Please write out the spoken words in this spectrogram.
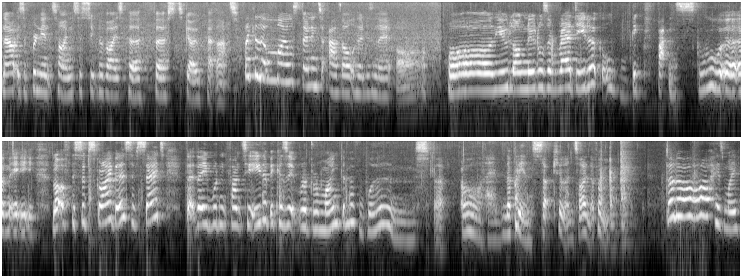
now is a brilliant time to supervise her first go at that. It's like a little milestone into adulthood, isn't it? Aww. Oh, you long noodles are ready. Look, all big, fat and squirmy. A lot of the subscribers have said that they wouldn't fancy it either because it would remind them of worms. But, oh, they're lovely and succulent. I love them. Ta-da! Here's my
